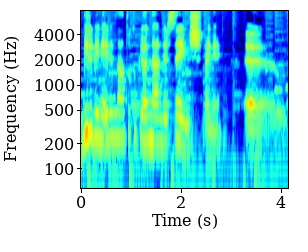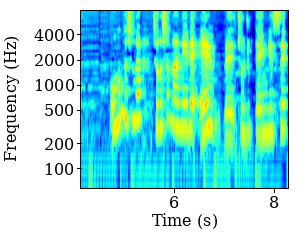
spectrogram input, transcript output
biri beni elimden tutup yönlendirseymiş. Hani e, onun dışında çalışan anneyle ev ve çocuk dengesi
